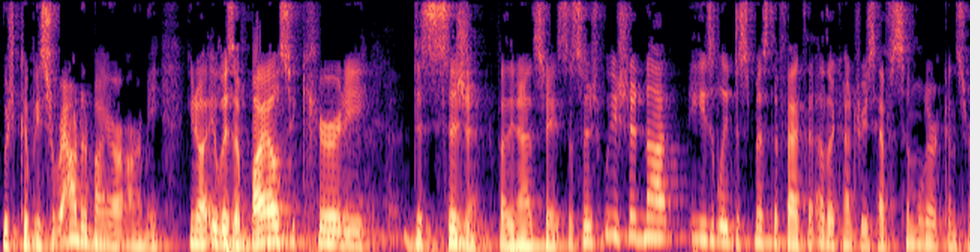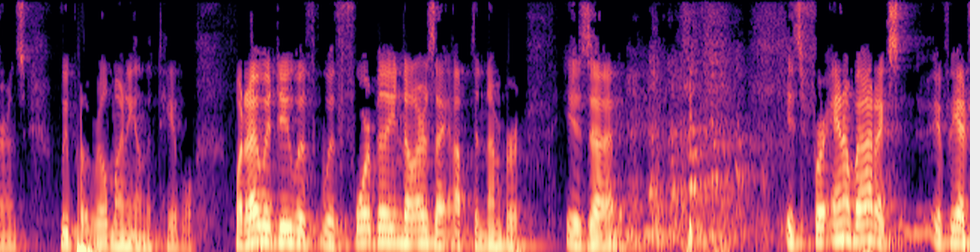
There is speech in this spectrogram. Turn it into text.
which could be surrounded by our army. You know, it was a biosecurity decision by the United States. So we should not easily dismiss the fact that other countries have similar concerns. We put real money on the table. What I would do with, with $4 billion, I up the number, is, uh, is for antibiotics, if we had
